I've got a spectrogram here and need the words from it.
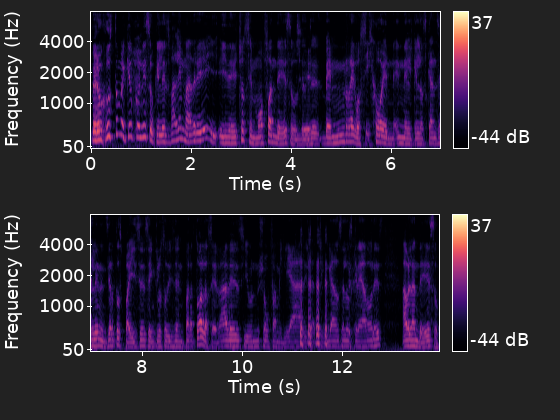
Pero justo me quedo con eso, que les vale madre y, y de hecho se mofan de eso. Sí. De- de- ven un regocijo en, en el que los cancelen en ciertos países e incluso dicen para todas las edades y un show familiar y la chingada. o sea, los creadores hablan de eso.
